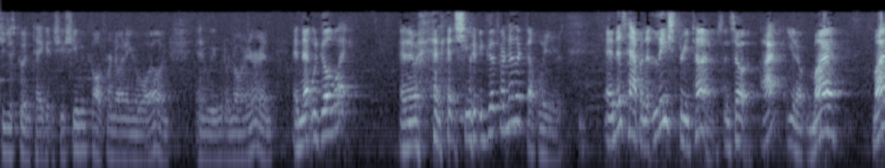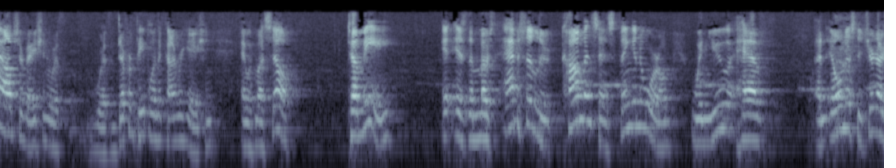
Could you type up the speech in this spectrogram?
she just couldn't take it. She, she would call for anointing oil, and, and we would anoint her, and, and that would go away. And then, and then she would be good for another couple of years. And this happened at least three times. And so I, you know, my my observation with with different people in the congregation and with myself, to me, it is the most absolute common sense thing in the world when you have an illness that you're not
